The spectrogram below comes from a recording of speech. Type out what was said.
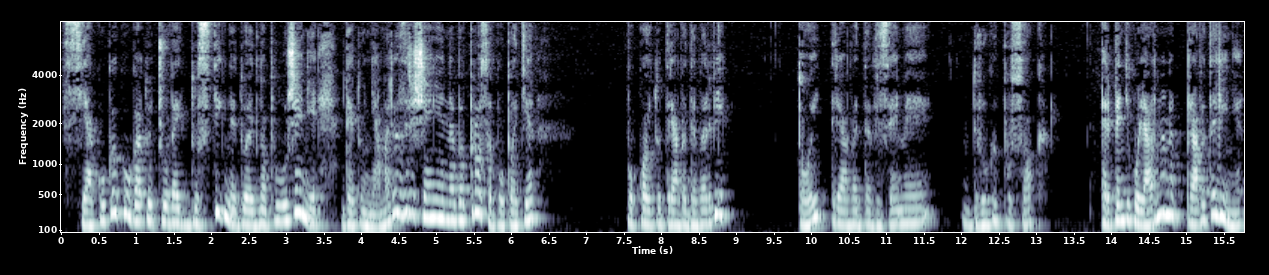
Всякога, когато човек достигне до едно положение, дето няма разрешение на въпроса по пътя, по който трябва да върви, той трябва да вземе друга посока, перпендикулярна на правата линия.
